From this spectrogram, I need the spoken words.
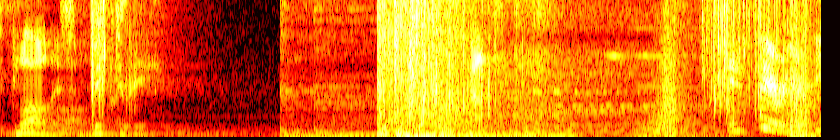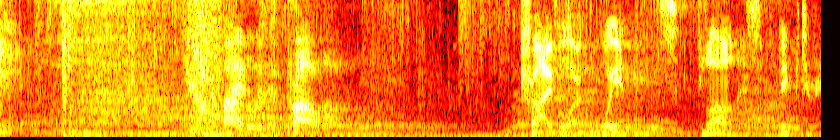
Flawless victory. Inferior feat. Survival is a problem. Triborg wins. Flawless victory.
